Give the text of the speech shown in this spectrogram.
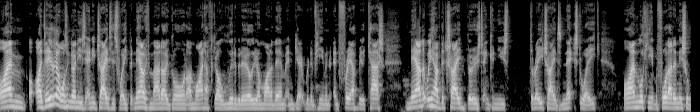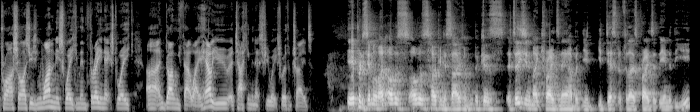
I'm ideally I wasn't going to use any trades this week, but now with Maddo gone, I might have to go a little bit earlier on one of them and get rid of him and, and free up a bit of cash. Now that we have the trade boost and can use three trades next week. I'm looking at before that initial price rise, using one this week and then three next week, uh, and going with that way. How are you attacking the next few weeks worth of trades? Yeah, pretty similar, mate. I was I was hoping to save them because it's easy to make trades now, but you, you're desperate for those trades at the end of the year.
